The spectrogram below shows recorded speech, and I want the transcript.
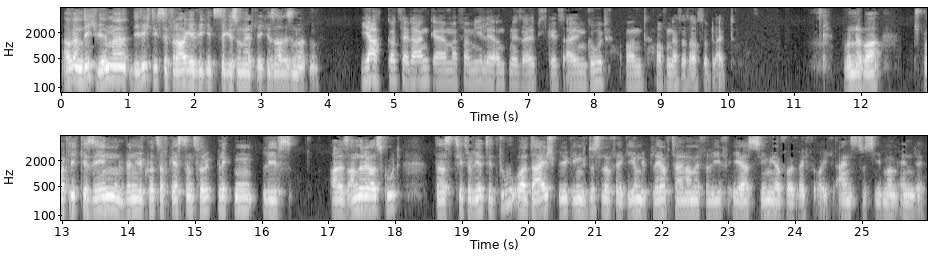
Auch an dich, wie immer, die wichtigste Frage, wie geht's dir gesundheitlich? Ist alles in Ordnung? Ja, Gott sei Dank, äh, meiner Familie und mir selbst geht es allen gut und hoffen, dass es auch so bleibt. Wunderbar. Sportlich gesehen, wenn wir kurz auf gestern zurückblicken, lief es alles andere als gut. Das titulierte Do-or-Die-Spiel gegen die Düsseldorfer EG um die Playoff-Teilnahme verlief eher semi-erfolgreich für euch. 1 zu 7 am Ende.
